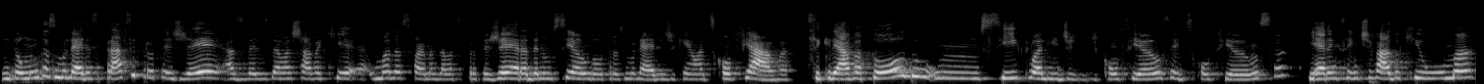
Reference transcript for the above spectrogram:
então, muitas mulheres, para se proteger, às vezes ela achava que uma das formas dela se proteger era denunciando outras mulheres de quem ela desconfiava. Se criava todo um ciclo ali de, de confiança e desconfiança, e era incentivado que uma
